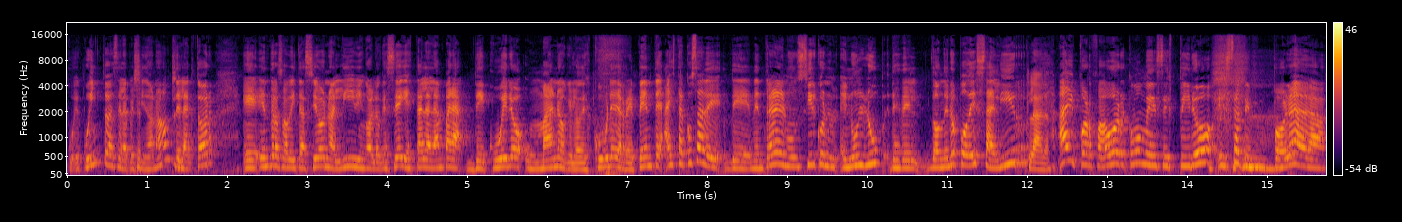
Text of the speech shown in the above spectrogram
Qu- Quinto, es el apellido, ¿no? Del actor. Eh, entra a su habitación o al living o lo que sea y está la lámpara de cuero humano que lo descubre de repente. Hay esta cosa de, de- de entrar en un circo, en, en un loop desde el- donde no podés salir. Claro. Ay, por favor, cómo me desesperó esa temporada.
